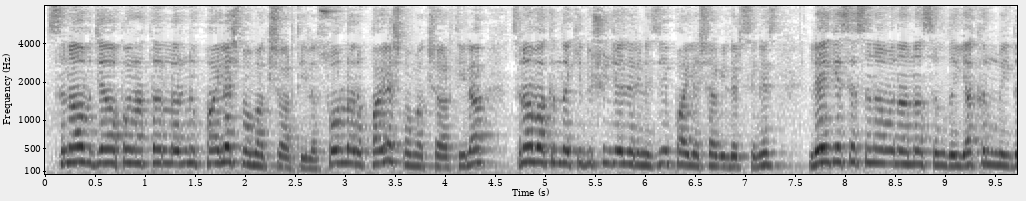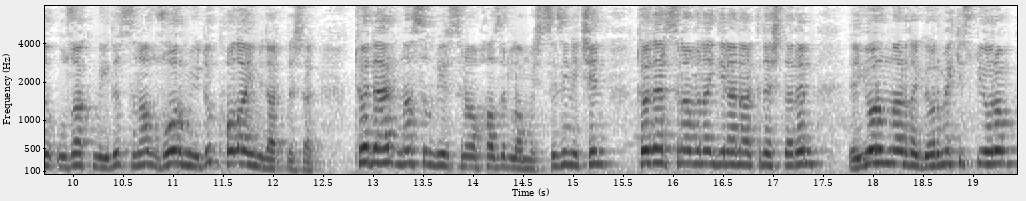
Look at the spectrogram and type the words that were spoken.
Sınav cevap anahtarlarını paylaşmamak şartıyla, soruları paylaşmamak şartıyla sınav hakkındaki düşüncelerinizi paylaşabilirsiniz. LGS sınavına nasıldı? Yakın mıydı? Uzak mıydı? Sınav zor muydu? Kolay mıydı arkadaşlar? TÖDER nasıl bir sınav hazırlamış sizin için? TÖDER sınavına giren arkadaşların e, yorumlarda görmek istiyorum.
